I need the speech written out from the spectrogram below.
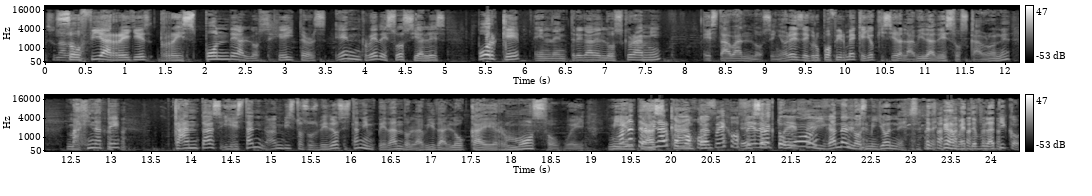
Sofía Reyes responde a los haters en redes sociales porque en la entrega de los Grammy estaban los señores de Grupo Firme que yo quisiera la vida de esos cabrones. Imagínate, cantas y están, han visto sus videos, están empedando la vida loca, hermoso, güey. Van a Mientras terminar como cantan- José José Exacto, después, no, ¿eh? y ganan los millones. Déjame te platico.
